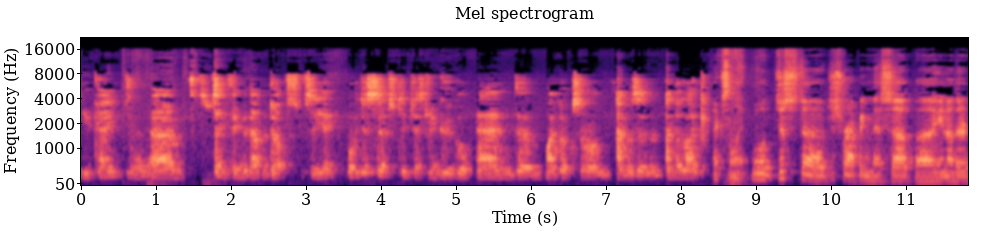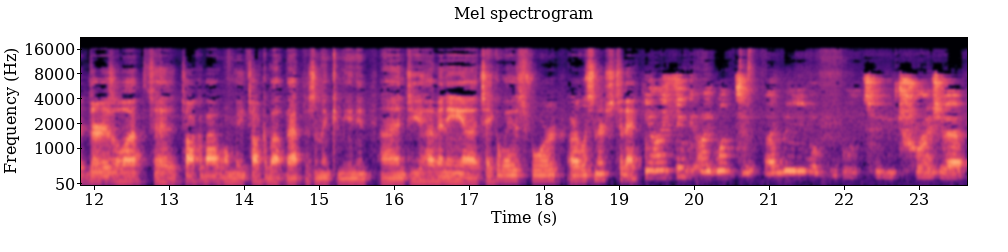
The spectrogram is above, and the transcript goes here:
UK. Um, same thing without the dots, CA. Or just search Tim Chester in Google, and um, my books are on Amazon and, and the like. Excellent. Well, just uh, just wrapping this up, uh, you know, there there is a lot to talk about when we talk about baptism and communion. Uh, and do you have any uh, takeaways for our listeners today? Yeah, I think I want to. I really want people to treasure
